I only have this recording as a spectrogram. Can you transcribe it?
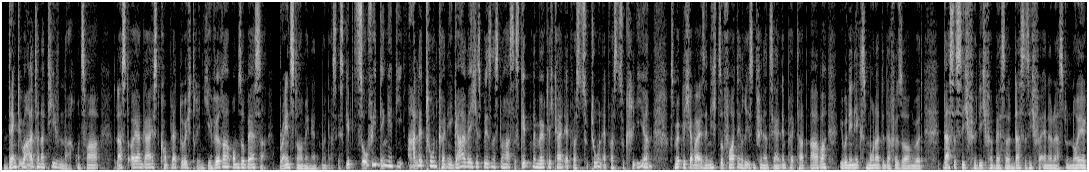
Denkt über Alternativen nach. Und zwar lasst euren Geist komplett durchdrehen. Je wirrer, umso besser. Brainstorming nennt man das. Es gibt so viele Dinge, die alle tun können, egal welches Business du hast. Es gibt eine Möglichkeit, etwas zu tun, etwas zu kreieren, was möglicherweise nicht sofort den riesen finanziellen Impact hat, aber über die nächsten Monate dafür sorgen wird, dass es sich für dich verbessert und dass es sich verändert, dass du neue,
